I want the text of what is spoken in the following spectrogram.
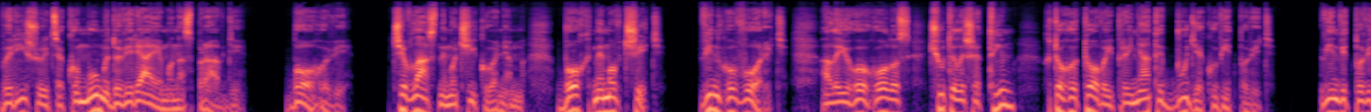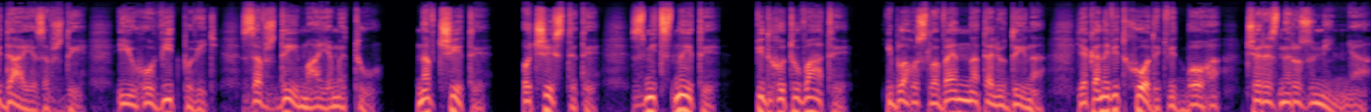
вирішується, кому ми довіряємо насправді Богові. Чи власним очікуванням Бог не мовчить, Він говорить, але його голос чути лише тим, хто готовий прийняти будь-яку відповідь. Він відповідає завжди, і його відповідь завжди має мету навчити, очистити, зміцнити, підготувати, і благословенна та людина, яка не відходить від Бога через нерозуміння.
